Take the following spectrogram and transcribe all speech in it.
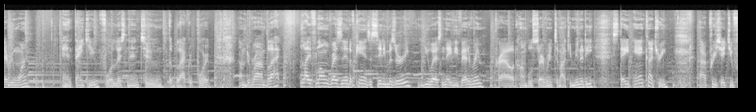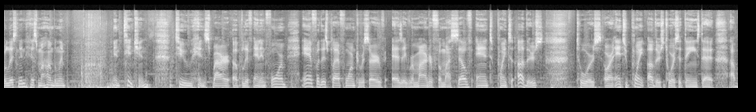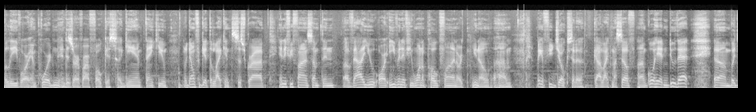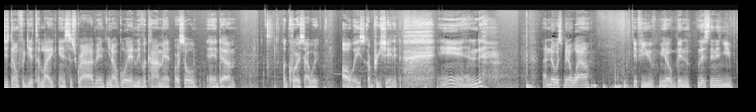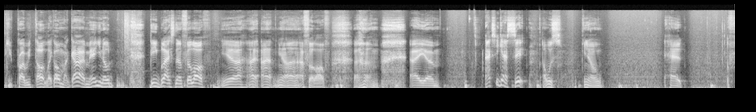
Everyone, and thank you for listening to the Black Report. I'm Derron Black, lifelong resident of Kansas City, Missouri, U.S. Navy veteran, proud, humble servant to my community, state, and country. I appreciate you for listening. It's my humbling intention to inspire, uplift, and inform, and for this platform to serve as a reminder for myself and to point to others towards, or and to point others towards the things that I believe are important and deserve our focus. Again, thank you. Don't forget to like and subscribe. And if you find something of value, or even if you want to poke fun or you know um, make a few jokes at a guy like myself, um, go ahead and do that. Um, but just don't forget to like and subscribe, and you know go ahead and leave a comment or so. And um, of course, I would always appreciate it. And I know it's been a while. If you you know been listening, you you probably thought like, oh my god, man, you know, D Blacks done fell off. Yeah, I I you know I, I fell off. Um, I um actually got sick. I was you know had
